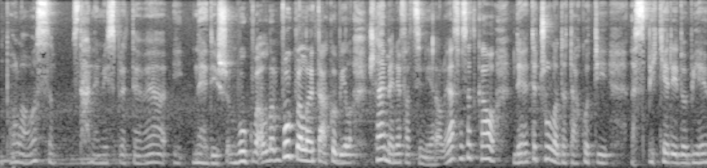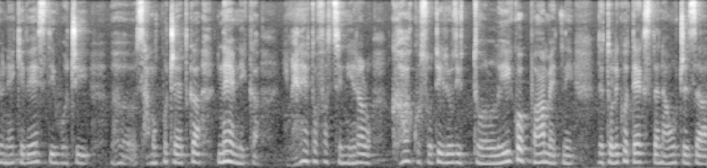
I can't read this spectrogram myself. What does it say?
u pola osam, stanem ispred TV-a i ne dišem, bukvalno, bukvalno je tako bilo. Šta je mene fasciniralo? Ja sam sad kao dete čula da tako ti spikeri dobijaju neke vesti u oči uh, samog početka dnevnika. I mene je to fasciniralo kako su ti ljudi toliko pametni da toliko teksta nauče za,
